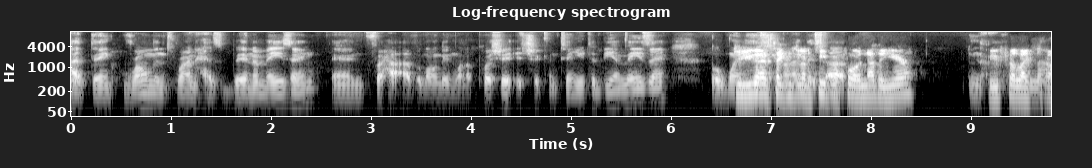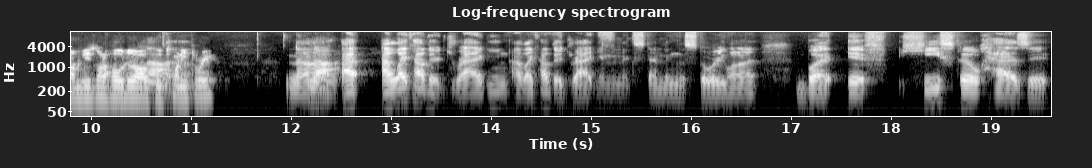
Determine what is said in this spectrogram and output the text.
i think roman's run has been amazing and for however long they want to push it it should continue to be amazing but when Do you guys think he's going to keep up- it for another year? no. Do you feel like No. um, he's going to hold it all Nah. through 23? No, Nah. I, I like how they're dragging. I like how they're dragging and extending the storyline. But if he still has it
